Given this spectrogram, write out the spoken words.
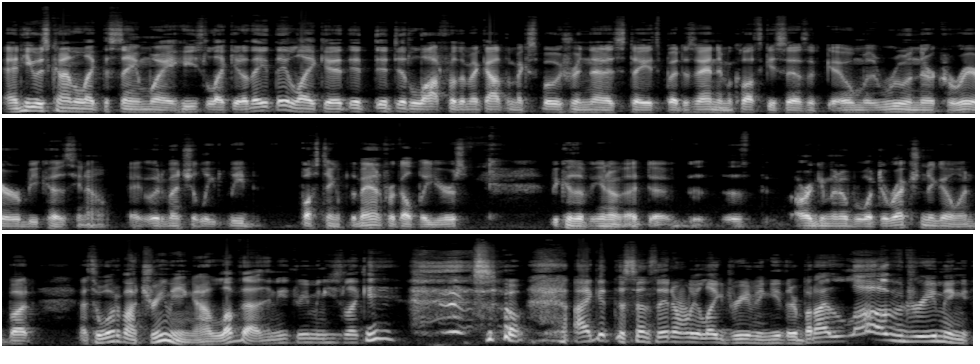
and he was kind of like the same way. He's like, you know, they, they like it. it. It did a lot for them. It got them exposure in the United States, but as Andy McCluskey says, it almost ruined their career because you know it would eventually lead busting up the band for a couple of years because of you know a, a, a- argument over what direction to go in. But I said, what about dreaming? I love that. And he's dreaming. He's like, eh. so I get the sense they don't really like dreaming either. But I love dreaming.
